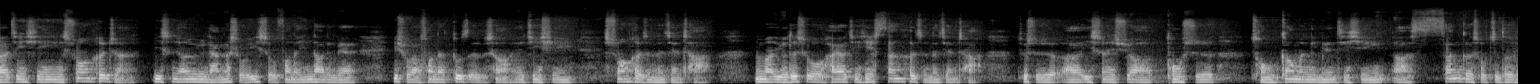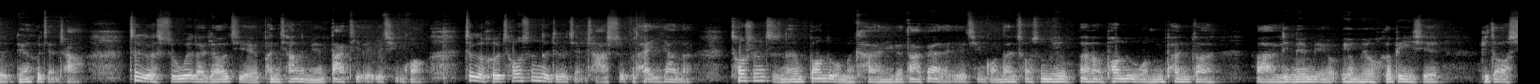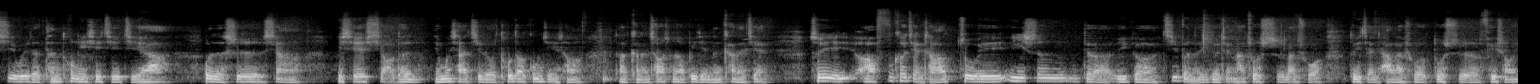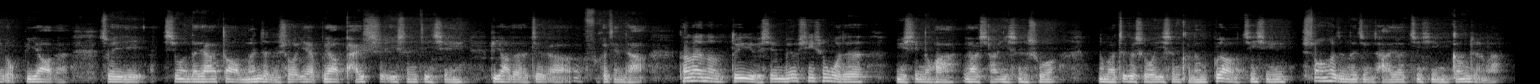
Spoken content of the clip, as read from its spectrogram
要进行双合诊。医生要用两个手，一手放在阴道里面，一手要放在肚子上，要进行双合诊的检查。那么有的时候还要进行三合诊的检查。就是啊，医生需要同时从肛门里面进行啊三个手指头的联合检查，这个是为了了解盆腔里面大体的一个情况。这个和超声的这个检查是不太一样的，超声只能帮助我们看一个大概的一个情况，但是超声没有办法帮助我们判断啊里面没有有没有合并一些比较细微的疼痛的一些结节啊，或者是像一些小的黏膜下肌瘤拖到宫颈上，它可能超声上不一定能看得见。所以啊，妇科检查作为医生的一个基本的一个检查措施来说，对检查来说都是非常有必要的。所以希望大家到门诊的时候也不要排斥医生进行必要的这个妇科检查。当然呢，对于有些没有性生活的女性的话，要向医生说。那么这个时候医生可能不要进行双合诊的检查，要进行肛诊了。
